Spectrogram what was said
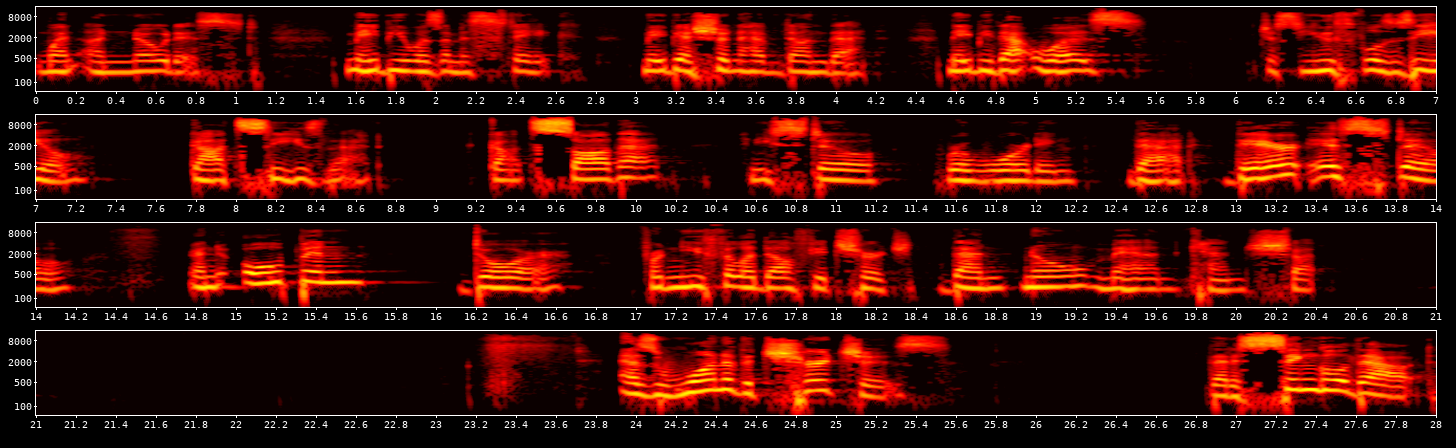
went unnoticed. Maybe it was a mistake. Maybe I shouldn't have done that. Maybe that was just youthful zeal. God sees that. God saw that, and He's still rewarding that. There is still an open door for New Philadelphia Church that no man can shut. As one of the churches that is singled out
